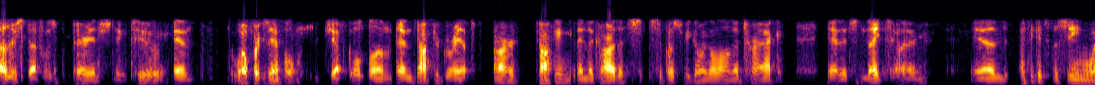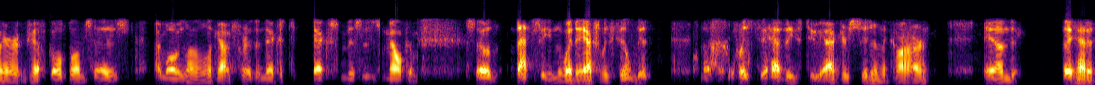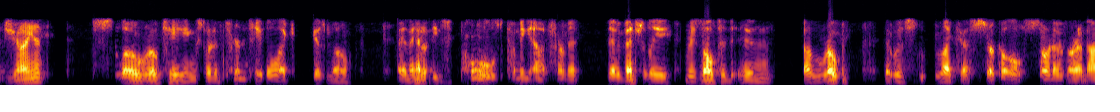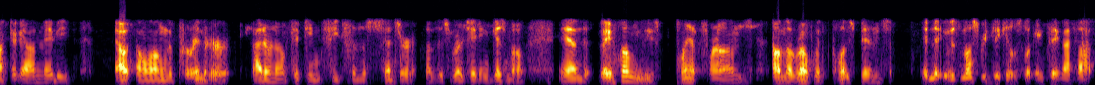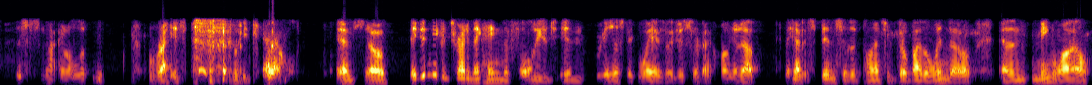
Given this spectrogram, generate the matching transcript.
Other stuff was very interesting too. And well, for example, Jeff Goldblum and Dr. Grant are talking in the car that's supposed to be going along a track, and it's nighttime. And I think it's the scene where Jeff Goldblum says, "I'm always on the lookout for the next ex Mrs. Malcolm." So that scene, the way they actually filmed it, was to have these two actors sit in the car, and they had a giant, slow rotating sort of turntable like gizmo, and they had these poles coming out from it that eventually resulted in a rope that was like a circle, sort of, or an octagon maybe, out along the perimeter. I don't know, 15 feet from the center of this rotating gizmo, and they hung these plant fronds on the rope with clothespins. And it was the most ridiculous looking thing. I thought, this is not going to look right. It'll be terrible. And so they didn't even try to make hang the foliage in realistic ways. They just sort of hung it up. They had it spin so the plants would go by the window. And meanwhile,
